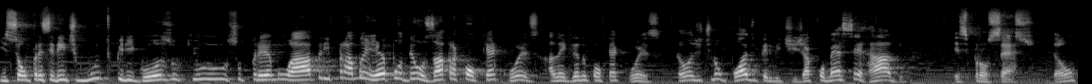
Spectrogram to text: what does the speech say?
isso é um precedente muito perigoso que o Supremo abre para amanhã poder usar para qualquer coisa, alegando qualquer coisa. Então, a gente não pode permitir, já começa errado esse processo. Então,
